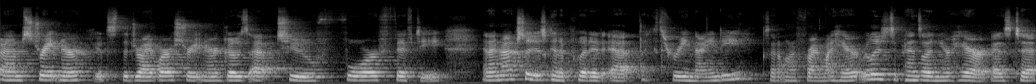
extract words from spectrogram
um, straightener, it's the Drybar straightener, goes up to 450 and I'm actually just going to put it at like 390 because I don't want to fry my hair. It really just depends on your hair as to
